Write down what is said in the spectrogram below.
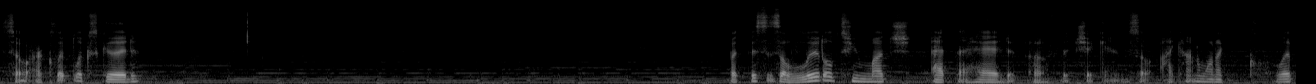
So our clip looks good. But this is a little too much at the head of the chicken. So I kind of want to clip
